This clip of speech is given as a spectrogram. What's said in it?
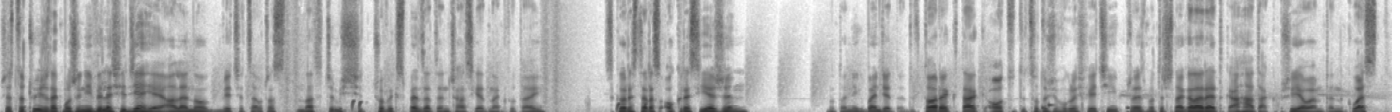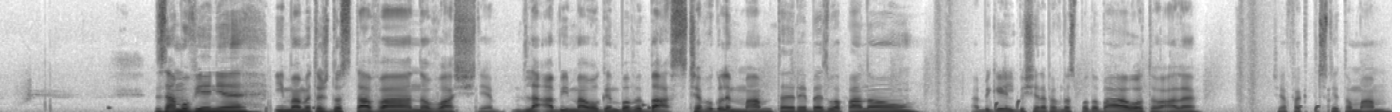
Przez to czuję, że tak może niewiele się dzieje, ale no wiecie, cały czas nad czymś się człowiek spędza ten czas jednak tutaj. Skoro jest teraz okres jeżyn, no to niech będzie. Wtorek, tak? O, tu, co to się w ogóle świeci? Pryzmatyczna galaretka. Aha, tak, przyjąłem ten quest. Zamówienie i mamy też dostawa, no właśnie, dla Abi małogębowy bas. Czy ja w ogóle mam tę rybę złapaną? Abigail by się na pewno spodobało to, ale czy ja faktycznie to mam?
